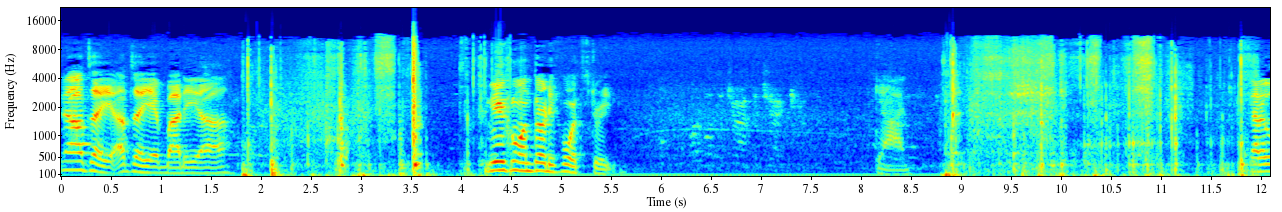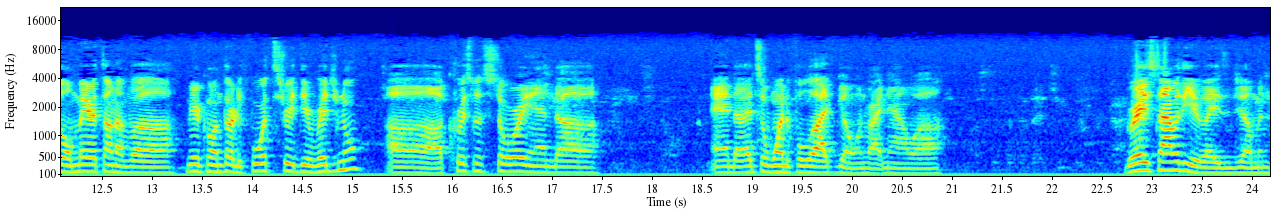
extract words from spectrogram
know, I'll tell you, I'll tell you, everybody. Uh, Miracle on 34th Street. God. Got a little marathon of uh, Miracle on 34th Street, the original, uh, Christmas Story, and uh, and uh, It's a Wonderful Life going right now. Uh, greatest time of the year, ladies and gentlemen.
